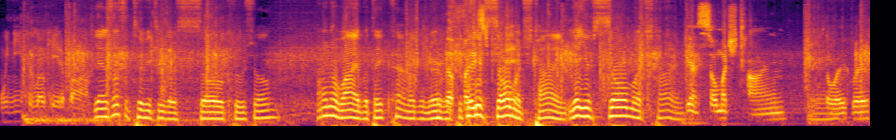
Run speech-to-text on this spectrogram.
We need to locate a bomb. Yeah, it's also 2v2 that are so crucial. I don't know why, but they kind of make me nervous The because you have so pick. much time. Yeah, you have so much time. You have so much time Yeah. to work with.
